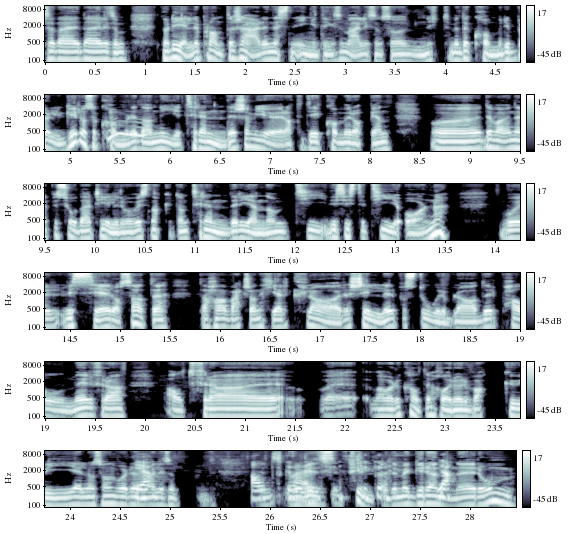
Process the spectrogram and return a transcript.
så det, er, det er liksom Når det gjelder planter, så er det nesten ingenting som er liksom så nytt, men det kommer i bølger, og så kommer det Mm. da nye trender som gjør at de kommer opp igjen. Og det var jo en episode her tidligere hvor vi snakket om trender gjennom ti, de siste tiårene. Hvor vi ser også at det, det har vært sånn helt klare skiller på store blader, palmer, fra alt fra eh, hva var det du kalte det, horrorvakui eller noe sånt, hvor det Ja. var liksom hvor vi fylte det med grønne rom.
